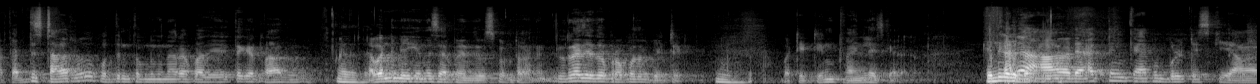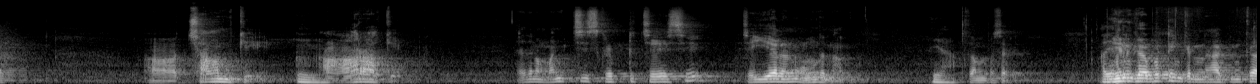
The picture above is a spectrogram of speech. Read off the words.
ఆ పెద్ద స్టార్ పొద్దున్న తొమ్మిదిన్నర పది అయితే కానీ రాదు. అవన్నీ మీకు ఎందుకు సార్ మేము చూసుకుంటామని దిల్రాజ్ ఏదో ప్రపోజల్ పెట్టాడు. బట్ ఇట్ ఇన్ ఫైనలైజ్ కదా. ఎందుకంటే ఆవిడ యాక్టింగ్ క్యాపబిలిటీస్కి ఆ చామ్కి ఆ ఆరాకి ఏదైనా మంచి స్క్రిప్ట్ చేసి చెయ్యాలని ఉంది నాకు. కంపల్సరీ. నేను కాబట్టి ఇంక నాకు ఇంకా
